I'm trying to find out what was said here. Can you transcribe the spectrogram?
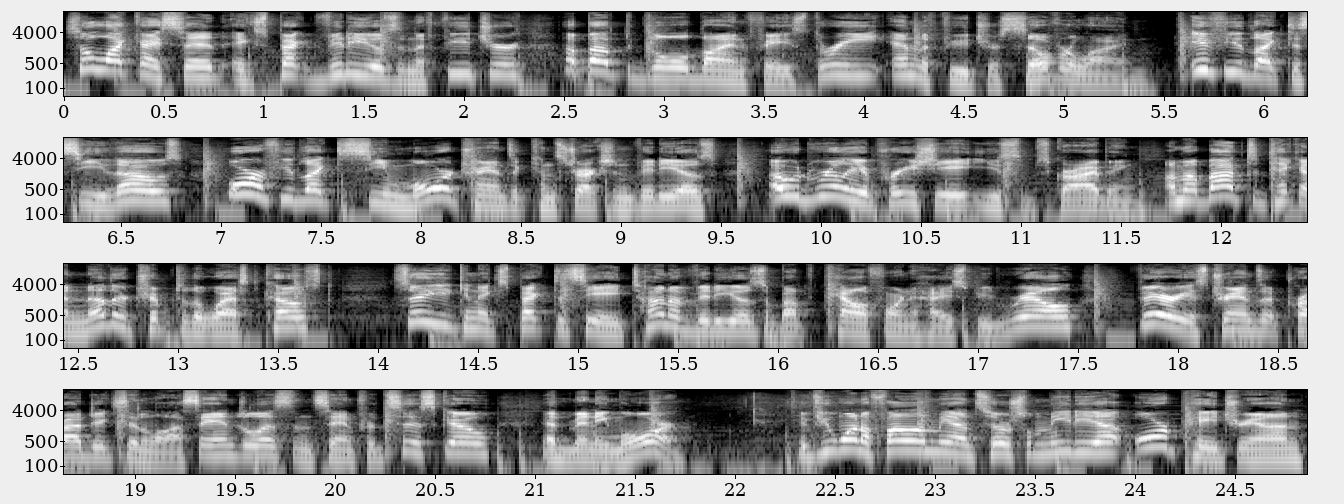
so like I said, expect videos in the future about the Gold Line Phase 3 and the future Silver Line. If you'd like to see those, or if you'd like to see more transit construction videos, I would really appreciate you subscribing. I'm about to take another trip to the West Coast, so you can expect to see a ton of videos about the California High Speed Rail, various transit projects in Los Angeles and San Francisco, and many more. If you want to follow me on social media or Patreon,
